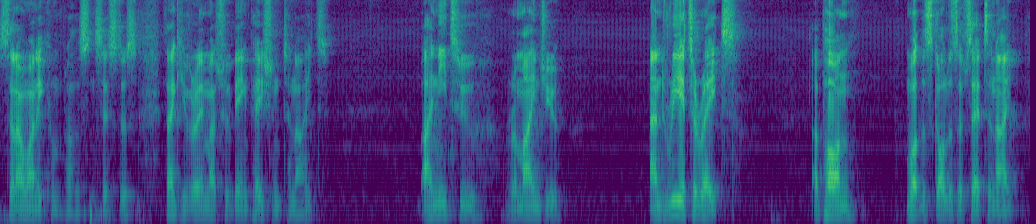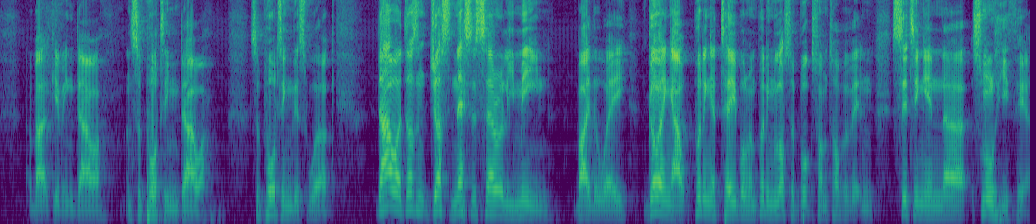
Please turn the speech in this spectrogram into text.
Assalamu alaikum, brothers and sisters. Thank you very much for being patient tonight. I need to remind you and reiterate upon what the scholars have said tonight about giving dawah and supporting dawah, supporting this work. Dawah doesn't just necessarily mean, by the way, going out, putting a table and putting lots of books on top of it and sitting in uh, Small Heath here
